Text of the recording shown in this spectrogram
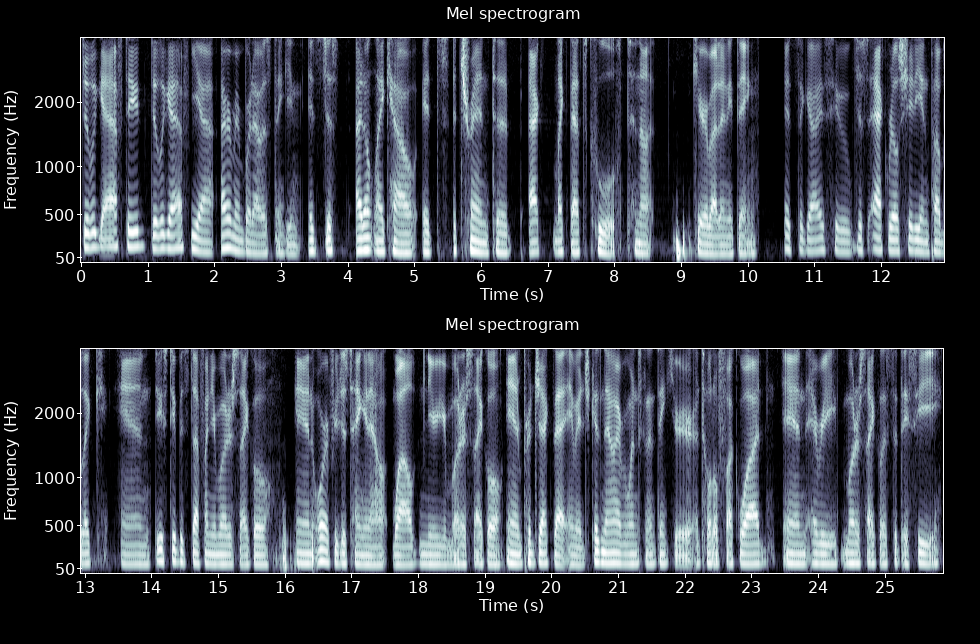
Dilligaff, dude. Dilligaff. Yeah, I remember what I was thinking. It's just, I don't like how it's a trend to act like that's cool to not care about anything. It's the guys who just act real shitty in public and do stupid stuff on your motorcycle and or if you're just hanging out while near your motorcycle and project that image cuz now everyone's going to think you're a total fuckwad and every motorcyclist that they see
